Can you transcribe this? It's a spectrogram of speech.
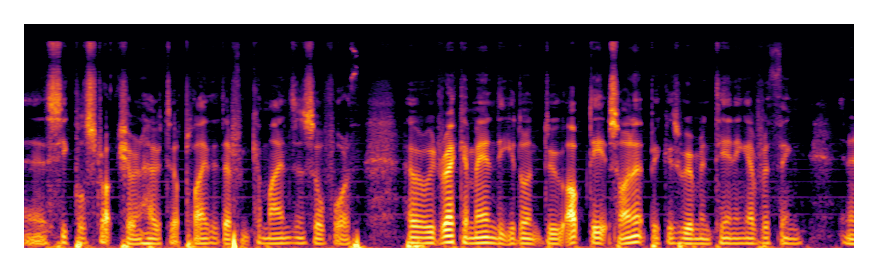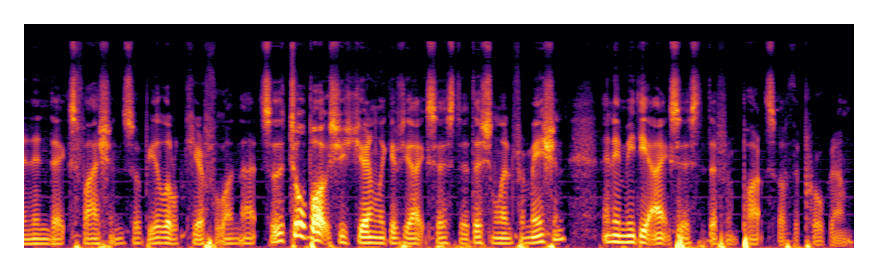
uh, SQL structure and how to apply the different commands and so forth. However, we'd recommend that you don't do updates on it because we're maintaining everything in an index fashion, so be a little careful on that. So the toolbox just generally gives you access to additional information and immediate access to different parts of the program.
